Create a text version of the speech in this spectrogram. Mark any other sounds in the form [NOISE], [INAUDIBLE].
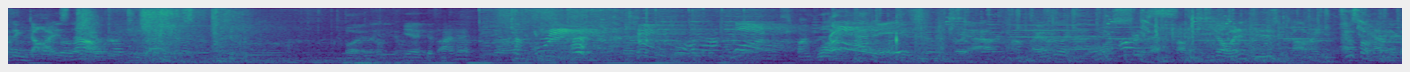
think, dies now. two. But yeah, because I have three, two, one. I had it. Yeah. I only like. No, I didn't lose the comic. I still have it.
